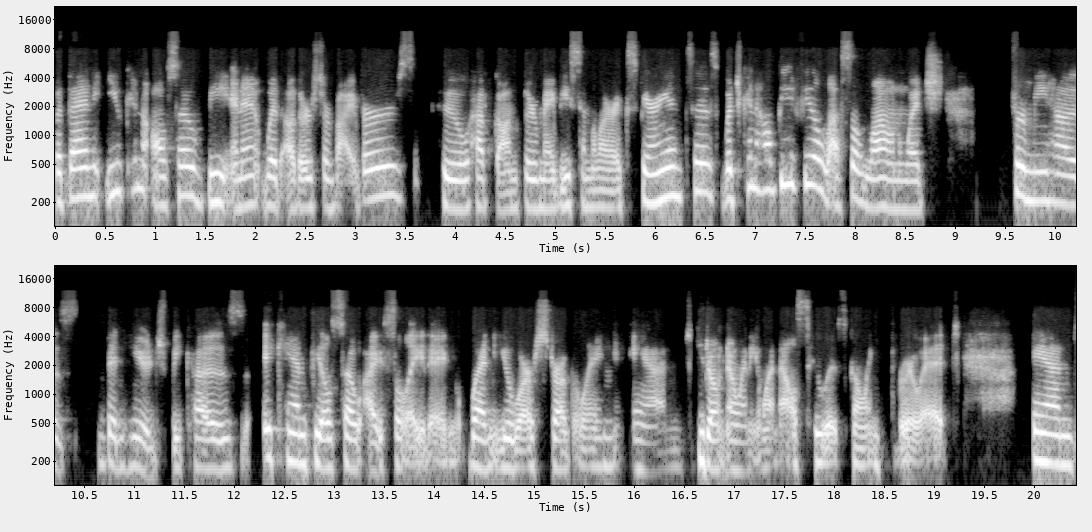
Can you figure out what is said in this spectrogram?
but then you can also be in it with other survivors who have gone through maybe similar experiences, which can help you feel less alone, which for me has been huge because it can feel so isolating when you are struggling and you don't know anyone else who is going through it. And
